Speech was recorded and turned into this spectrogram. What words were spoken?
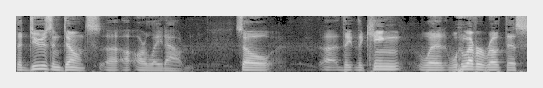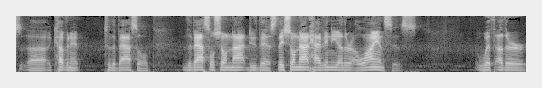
the do's and don'ts uh, are laid out. So uh, the the king would whoever wrote this uh, covenant to the vassal, the vassal shall not do this. They shall not have any other alliances with other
